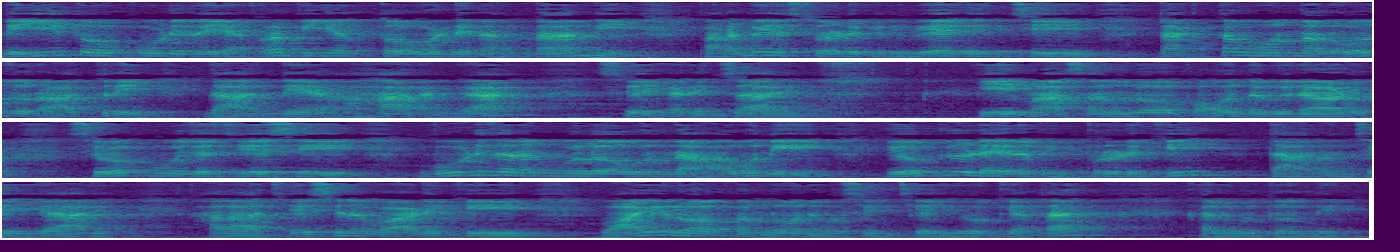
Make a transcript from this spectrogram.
నెయ్యితో కూడిన ఎర్ర బియ్యంతో వండిన అన్నాన్ని పరమేశ్వరుడికి నివేదించి నక్తం ఉన్న రోజు రాత్రి దాన్నే ఆహారంగా స్వీకరించాలి. ఈ మాసంలో పౌర్ణమి నాడు శివపూజ చేసి బూడిద రంగులో ఉన్న ఆవుని యోగ్యుడైన విప్రుడికి దానం చేయాలి. అలా చేసిన వాడికి వాయులోకంలో నివసించే యోగ్యత కలుగుతుంది.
